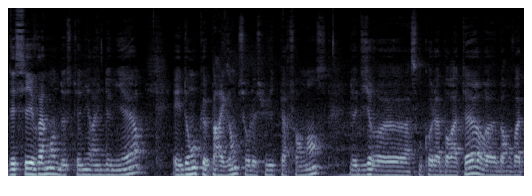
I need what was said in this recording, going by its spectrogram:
d'essayer vraiment de se tenir à une demi-heure et donc euh, par exemple sur le suivi de performance, de dire euh, à son collaborateur, euh, ben, on va,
